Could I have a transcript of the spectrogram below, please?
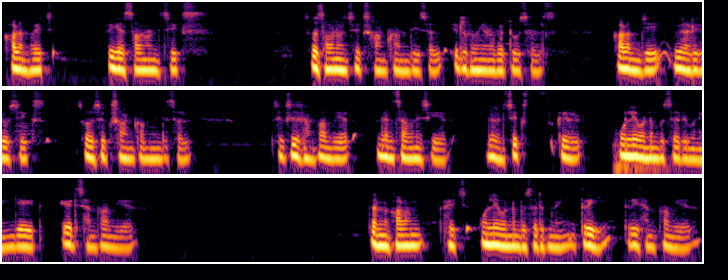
Column H, we have 7 and 6. So 7 and 6 can't come in the cell. It will come in another two cells. Column J, we already have 6. So 6 can't come in the cell. 6 is confirmed here. Then 7 is here. Then 6th grade, only one number is remaining 8. 8 is confirmed here. Then column H, only one number is remaining 3. 3 is confirmed here.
